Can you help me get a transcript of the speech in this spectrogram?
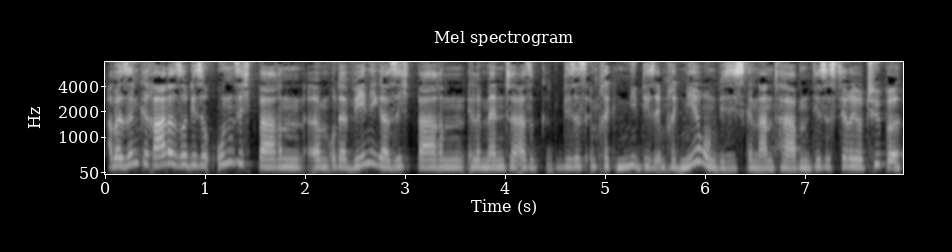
Aber sind gerade so diese unsichtbaren ähm, oder weniger sichtbaren Elemente, also dieses Imprägni diese Imprägnierung, wie Sie es genannt haben, diese Stereotype,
